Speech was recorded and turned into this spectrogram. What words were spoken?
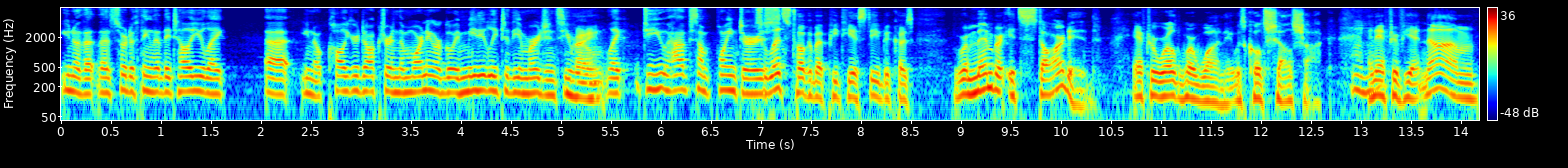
you know that that sort of thing that they tell you like uh, you know, call your doctor in the morning or go immediately to the emergency room. Right. Like, do you have some pointers? So let's talk about PTSD because remember, it started after World War One. It was called shell shock, mm-hmm. and after Vietnam,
